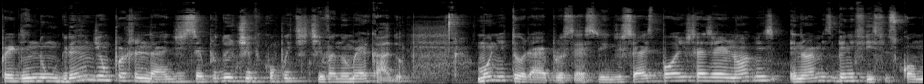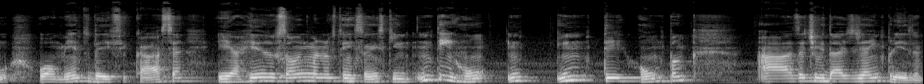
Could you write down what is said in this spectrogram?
perdendo uma grande oportunidade de ser produtiva e competitiva no mercado. Monitorar processos industriais pode trazer enormes, enormes benefícios, como o aumento da eficácia e a redução de manutenções que interrompam as atividades da empresa.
